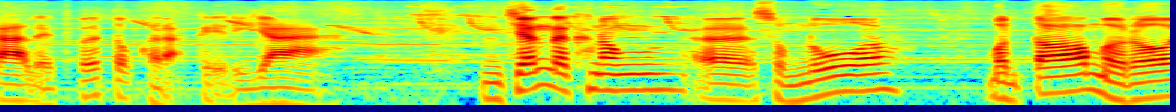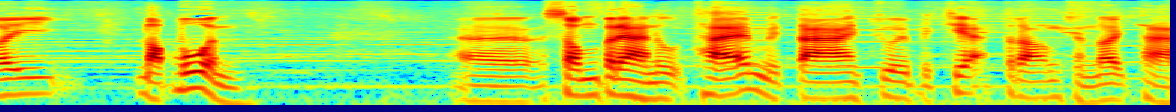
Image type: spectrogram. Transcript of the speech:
ការដែលធ្វើទុក្ខរកិរិយាអញ្ចឹងនៅក្នុងសំណួរបន្ត114អឺ សូមព្រះអនុថែមេត្តាជួយបញ្ជាក់ត្រង់ចំណុចថា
